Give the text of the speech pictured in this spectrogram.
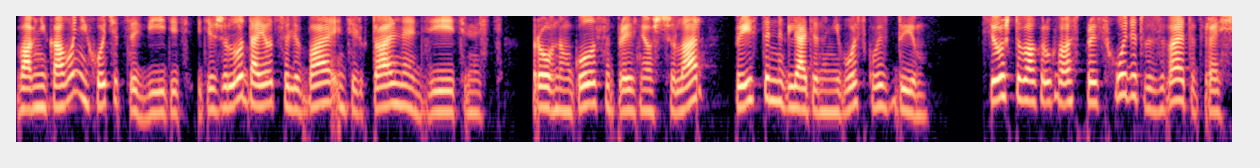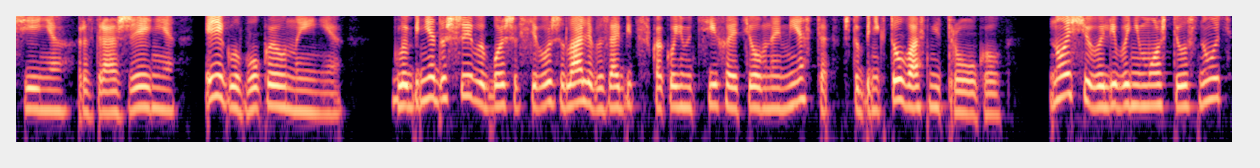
Вам никого не хочется видеть, и тяжело дается любая интеллектуальная деятельность, ровным голосом произнес Шилар, пристально глядя на него сквозь дым. Все, что вокруг вас происходит, вызывает отвращение, раздражение, или глубокое уныние. В глубине души вы больше всего желали бы забиться в какое-нибудь тихое темное место, чтобы никто вас не трогал. Ночью вы либо не можете уснуть,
